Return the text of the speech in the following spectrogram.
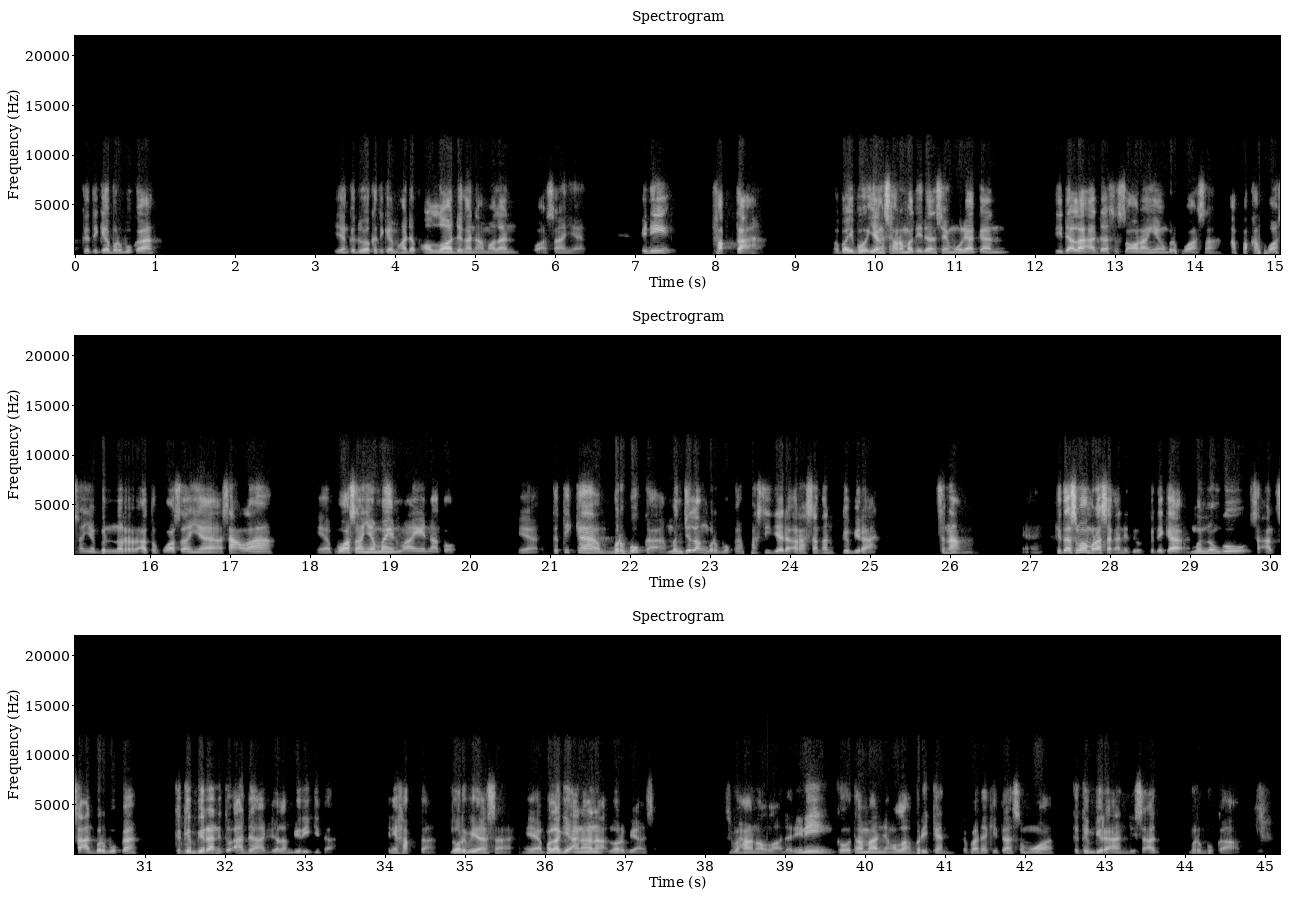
Ketika berbuka. Yang kedua ketika menghadap Allah dengan amalan puasanya. Ini fakta. Bapak Ibu yang saya hormati dan saya muliakan, tidaklah ada seseorang yang berpuasa. Apakah puasanya benar atau puasanya salah, ya puasanya main-main atau ya ketika berbuka, menjelang berbuka pasti dia ada rasakan kegembiraan, senang. Ya, kita semua merasakan itu. Ketika menunggu saat-saat berbuka, kegembiraan itu ada di dalam diri kita. Ini fakta luar biasa. Ya, apalagi anak-anak luar biasa. Subhanallah. Dan ini keutamaan yang Allah berikan kepada kita semua, kegembiraan di saat berbuka.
